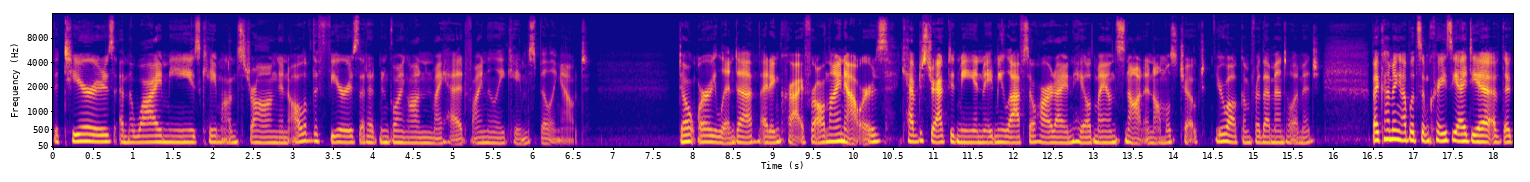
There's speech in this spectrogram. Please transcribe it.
The tears and the why me's came on strong, and all of the fears that had been going on in my head finally came spilling out. Don't worry, Linda. I didn't cry for all nine hours. Kev distracted me and made me laugh so hard I inhaled my own snot and almost choked. You're welcome for that mental image. By coming up with some crazy idea of the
